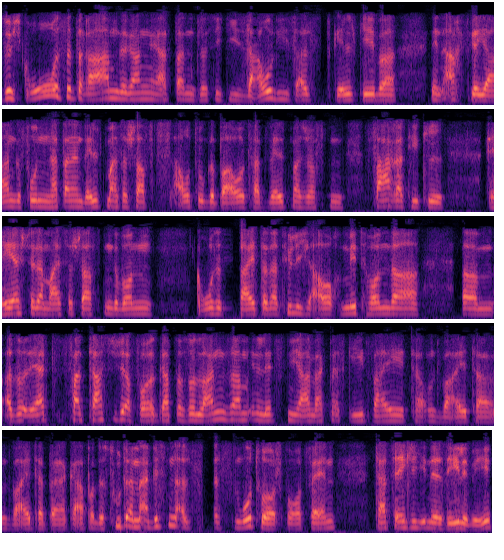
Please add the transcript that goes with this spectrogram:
durch große Dramen gegangen. Er hat dann plötzlich die Saudis als Geldgeber in den 80er Jahren gefunden, hat dann ein Weltmeisterschaftsauto gebaut, hat Weltmeisterschaften, Fahrertitel Herstellermeisterschaften gewonnen, große Zeit dann natürlich auch mit Honda. Ähm, also er hat fantastische Erfolge gehabt, aber so langsam in den letzten Jahren merkt man, es geht weiter und weiter und weiter bergab und das tut einem ein bisschen als, als Motorsportfan tatsächlich in der Seele weh.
